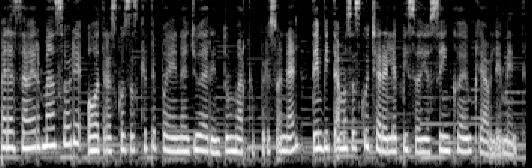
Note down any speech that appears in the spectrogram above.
Para saber más sobre otras cosas que te pueden ayudar en tu marca personal, te invitamos a escuchar el episodio 5 de Empleablemente,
